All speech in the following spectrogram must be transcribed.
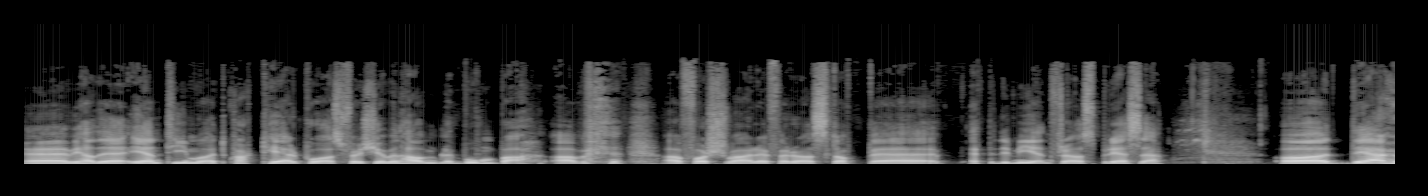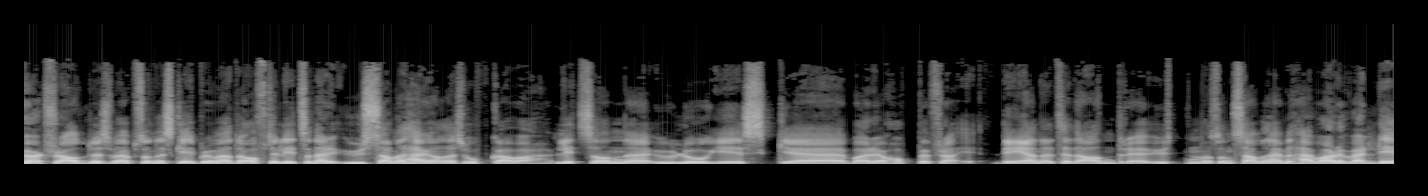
Eh, vi hadde én time og et kvarter på oss før København ble bomba av, av Forsvaret for å stoppe epidemien fra å spre seg. Og det jeg har hørt fra andre som er på sånne escape room, er at det er ofte litt sånne usammenhengende oppgaver. Litt sånn uh, ulogisk, uh, bare hoppe fra det ene til det andre uten noe sånn sammenheng. Men her var det veldig,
